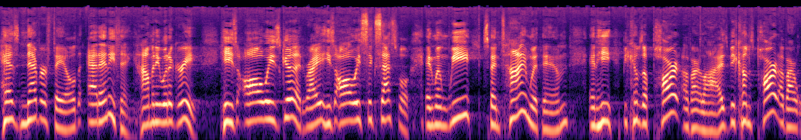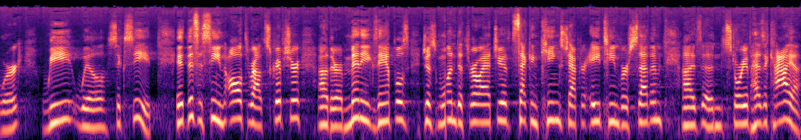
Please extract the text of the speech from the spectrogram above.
has never failed at anything. How many would agree? He's always good, right? He's always successful. And when we spend time with Him and He becomes a part of our lives, becomes part of our work, we will succeed. It, this is seen all throughout Scripture. Uh, there are many examples. Just one to throw at you 2 Kings chapter 18, verse 7. Uh, it's a story of Hezekiah.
